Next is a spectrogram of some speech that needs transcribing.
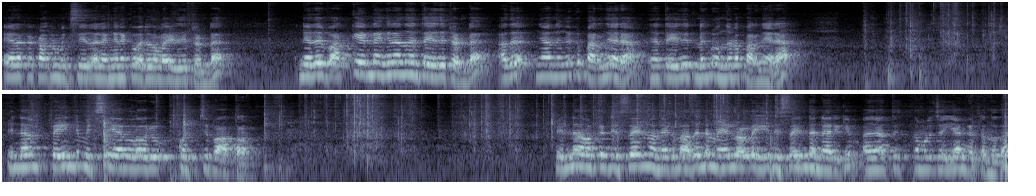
ഏതൊക്കെ കളർ മിക്സ് ചെയ്താൽ എങ്ങനെയൊക്കെ വരുന്നുള്ള എഴുതിയിട്ടുണ്ട്. ഇനി അത് വർക്ക് ചെയ്യേണ്ടത് എങ്ങനെയാണെന്ന് എഴുതിയിട്ടുണ്ട്. അത് ഞാൻ നിങ്ങൾക്ക് പറഞ്ഞുതരാം. ഇതിനകത്ത് എഴുതിയിട്ടുണ്ടെങ്കിൽ ഒന്നുകൂടെ പറഞ്ഞുതരാം. പിന്നെ പെയിന്റ് മിക്സ് ചെയ്യാനുള്ള ഒരു കൊച്ചു പാത്രം. പിന്നെ നമുക്ക് ഡിസൈൻ തന്നേക്കുന്നത് അതിന്റെ മേലുള്ള ഈ ഡിസൈൻ തന്നെ ആയിരിക്കും അതിനകത്ത് നമ്മൾ ചെയ്യാൻ കിട്ടുന്നത്.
